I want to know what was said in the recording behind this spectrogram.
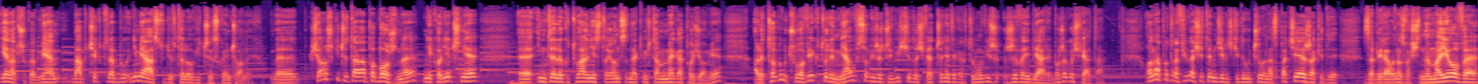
ja na przykład miałem babcię, która nie miała studiów teologicznych skończonych. E, książki czytała pobożne, niekoniecznie e, intelektualnie stojące na jakimś tam mega poziomie, ale to był człowiek, który miał w sobie rzeczywiście doświadczenie, tak jak tu mówisz, żywej wiary, Bożego świata. Ona potrafiła się tym dzielić, kiedy uczyła nas pacierza, kiedy zabierała nas właśnie na majowe,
